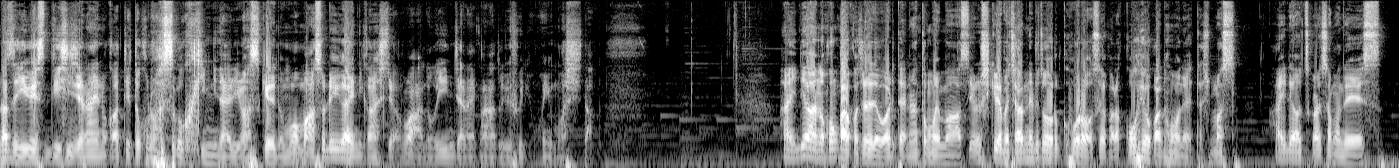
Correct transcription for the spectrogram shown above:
なぜ USDC じゃないのかっていうところはすごく気になりますけれども、まあ、それ以外に関しては、まあ、あの、いいんじゃないかなというふうに思いました。はい。では、あの、今回はこちらで終わりたいなと思います。よろしければチャンネル登録、フォロー、それから高評価の方お願いいたします。はい。では、お疲れ様です。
